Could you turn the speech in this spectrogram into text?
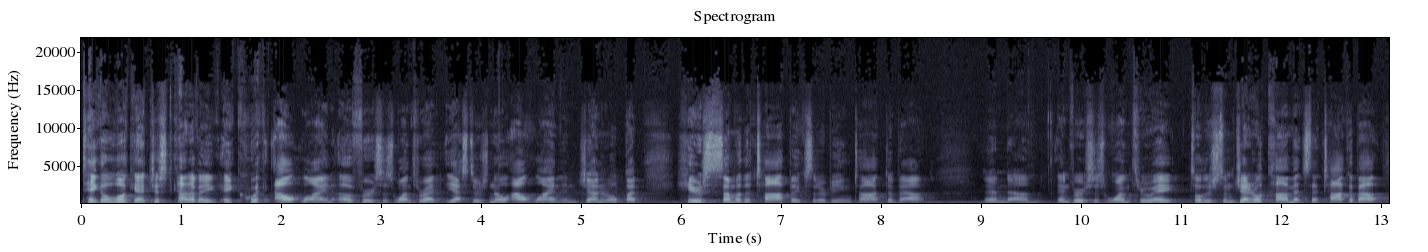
take a look at just kind of a, a quick outline of verses 1 through 8. Yes, there's no outline in general, but here's some of the topics that are being talked about in, um, in verses 1 through 8. So there's some general comments that talk about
